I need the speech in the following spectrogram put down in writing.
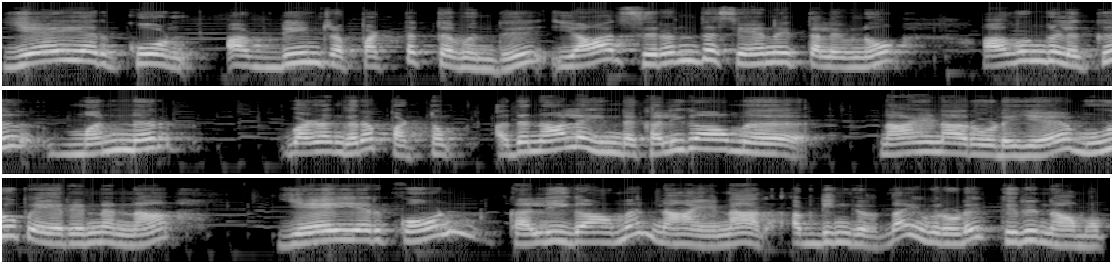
ஏயர் கோன் அப்படின்ற பட்டத்தை வந்து யார் சிறந்த சேனை தலைவனோ அவங்களுக்கு மன்னர் வழங்குற பட்டம். அதனால் இந்த கலிகாம நாயனாருடைய முழு பெயர் என்னன்னா ஏயர்கோன் கலிகாம நாயனார் அப்படிங்கிறது தான் இவருடைய திருநாமம்.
